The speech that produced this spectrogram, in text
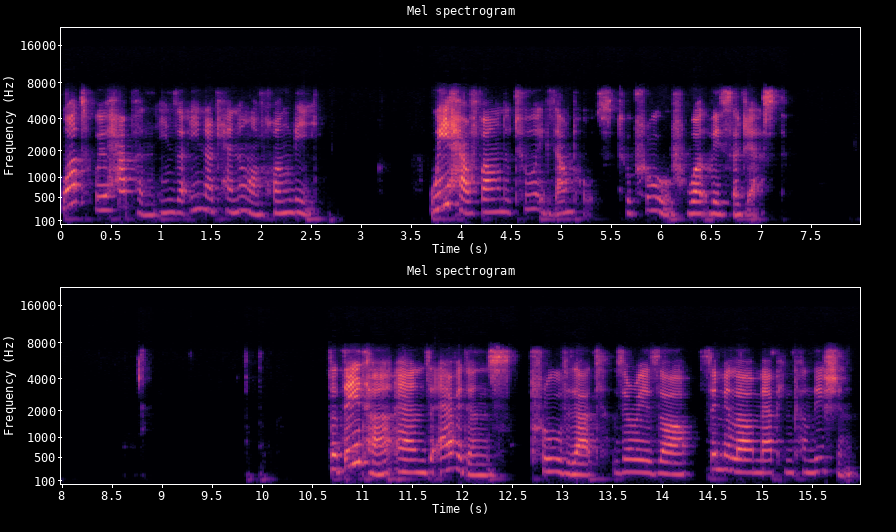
What will happen in the inner canon of Huangdi? We have found two examples to prove what we suggest. The data and the evidence prove that there is a similar mapping condition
